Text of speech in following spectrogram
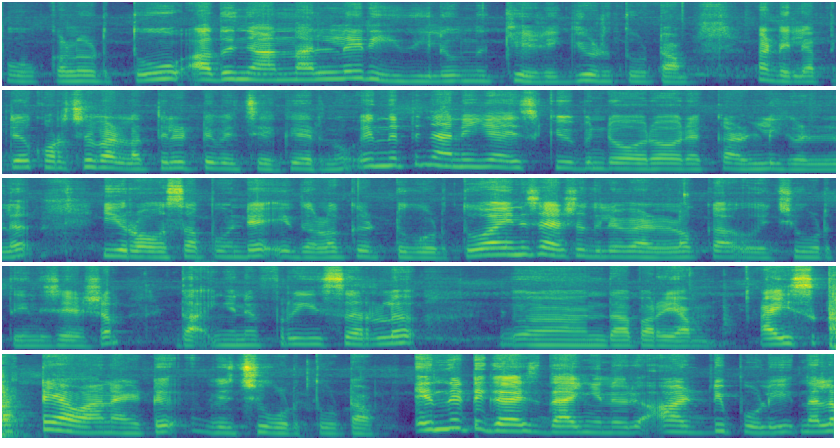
പൂക്കളെടുത്തു. അത് ഞാൻ നല്ല രീതിയിൽ ഒന്ന് കിഴുകി എടുത്തു കേട്ടോ കണ്ടില്ല? അപ്പം കുറച്ച് വെള്ളത്തിലിട്ട് വെച്ചേക്കായിരുന്നു. എന്നിട്ട് ഞാൻ ഈ ഐസ് ക്യൂബിന്റെ ഓരോരോ കള്ളികളിൽ ഈ റോസാപ്പൂവിന്റെ ഇതളൊക്കെ ഇട്ട് കൊടുത്തു. അതിന് ശേഷം ഇതിൽ വെള്ളമൊക്കെ ഒഴിച്ച് കൊടുത്തതിന് ശേഷം ഇതാ ഇങ്ങനെ ഫ്രീസറിൽ എന്താ പറയുക ഐസ് കട്ടയാവാനായിട്ട് വെച്ച് കൊടുത്തു കേട്ടോ എന്നിട്ട് ഗൈസ് ഇതാ ഇങ്ങനെ ഒരു അടിപൊളി നല്ല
